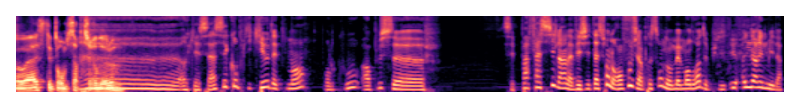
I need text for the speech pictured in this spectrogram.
Ouais, c'était pour me sortir de l'eau. Euh, ok, c'est assez compliqué, honnêtement, pour le coup. En plus, euh, c'est pas facile, hein, la végétation, elle rend fou. J'ai l'impression qu'on est au même endroit depuis une- heure et demie, là.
